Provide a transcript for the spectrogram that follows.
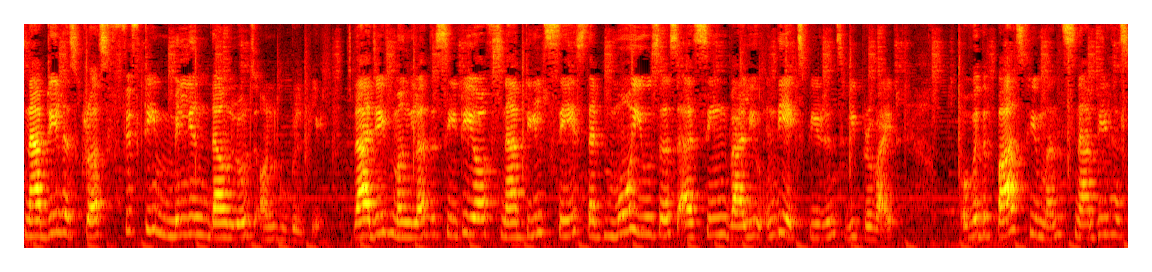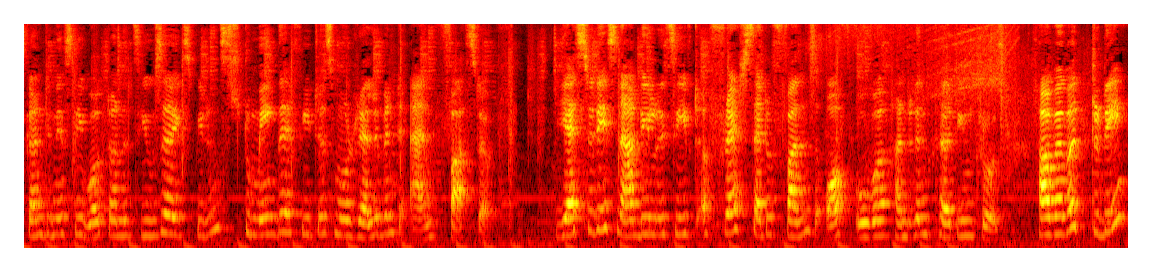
Snapdeal has crossed 50 million downloads on Google Play. Rajiv Mangla, the CTO of Snapdeal, says that more users are seeing value in the experience we provide. Over the past few months, Snapdeal has continuously worked on its user experience to make their features more relevant and faster. Yesterday, Snapdeal received a fresh set of funds of over 113 crores. However, today,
